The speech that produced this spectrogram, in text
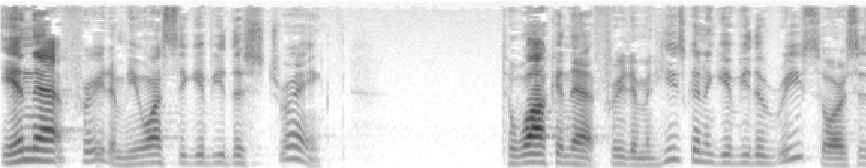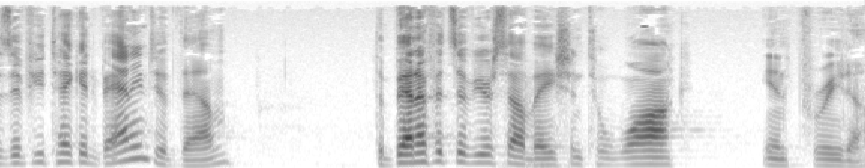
in that freedom. He wants to give you the strength to walk in that freedom. And He's going to give you the resources, if you take advantage of them, the benefits of your salvation to walk in freedom.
